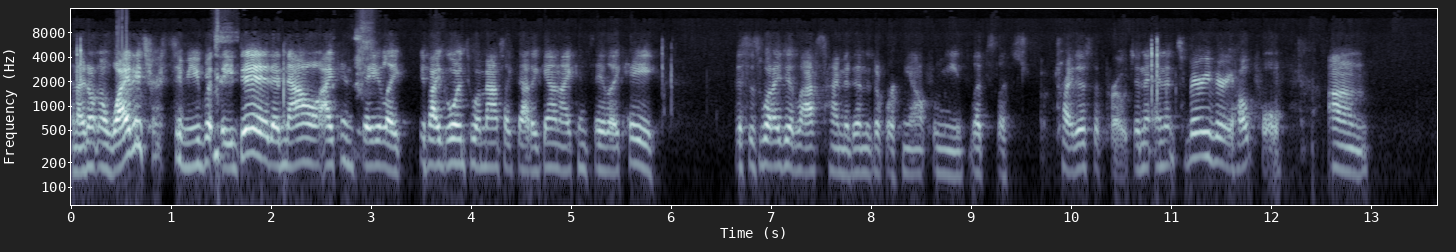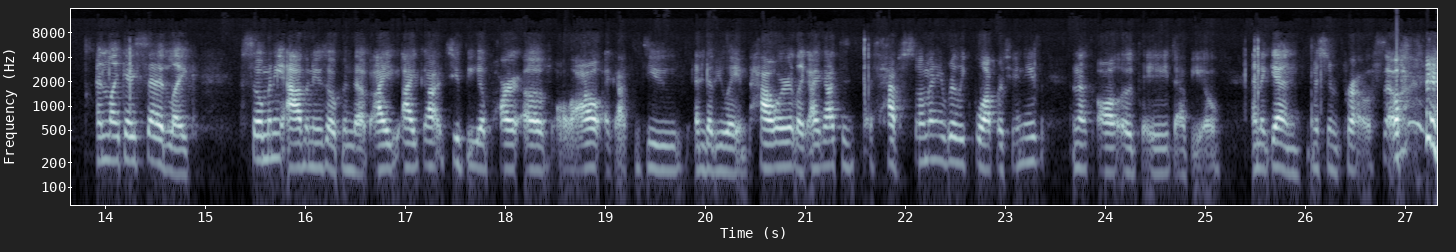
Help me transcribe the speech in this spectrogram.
And i don't know why they trusted me but they did. And now i can say like if i go into a match like that again i can say like hey this is what i did last time. It ended up working out for me. Let's let's try this approach. And, and it's very very helpful. Um and like i said like so many avenues opened up. I, I got to be a part of All Out. I got to do NWA Empower. Like I got to have so many really cool opportunities, and that's all owed to AEW and again mission pro so.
